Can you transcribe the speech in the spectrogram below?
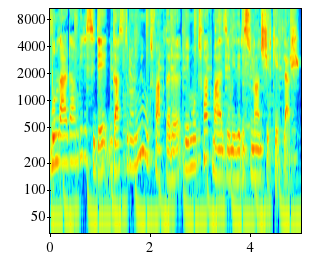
Bunlardan birisi de gastronomi mutfakları ve mutfak malzemeleri sunan şirketler.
